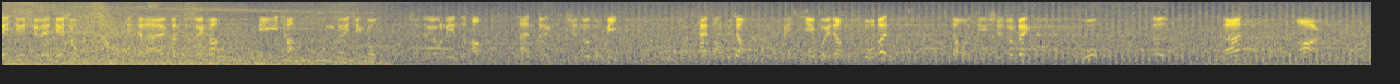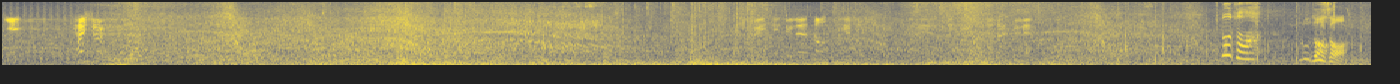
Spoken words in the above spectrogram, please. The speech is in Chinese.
飞行训练结束，接下来分组对抗。第一场红队进攻，只能用粒子炮；蓝队只能躲避。不准开防护罩，被击毁的躲奔。倒计时准备，五、四、三、二、一，开始。飞行训练到此结束，实战训练。陆总，陆总，陆总，哎，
